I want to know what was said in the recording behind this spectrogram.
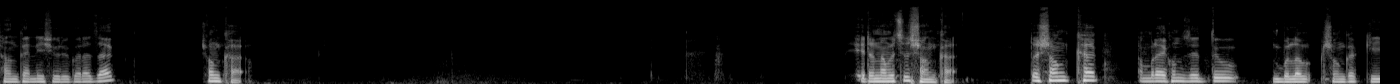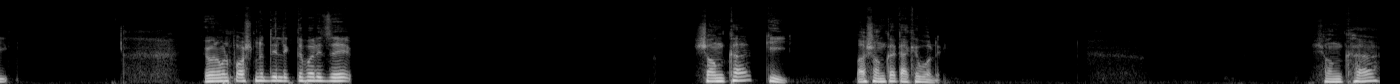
সংখ্যা নিয়ে শুরু করা যাক। সংখ্যা। এটার নাম হচ্ছে সংখ্যা। তো সংখ্যা, আমরা এখন যেহেতু বললাম সংখ্যা কি এখন আমরা প্রশ্ন দিয়ে লিখতে পারি যে সংখ্যা কি? বা সংখ্যা কাকে বলে? সংখ্যা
